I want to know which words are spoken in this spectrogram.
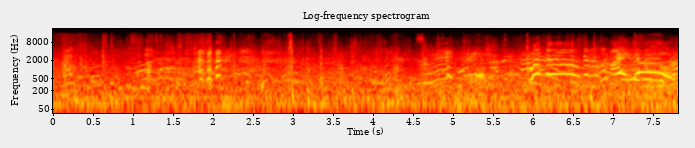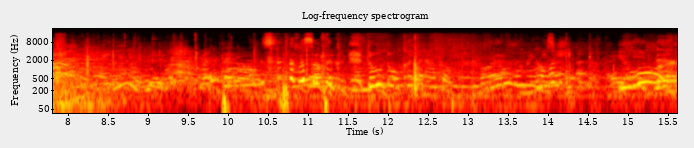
What the hell? I'm gonna fight you! that was so good. Don't don't cut that out though. You whore.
